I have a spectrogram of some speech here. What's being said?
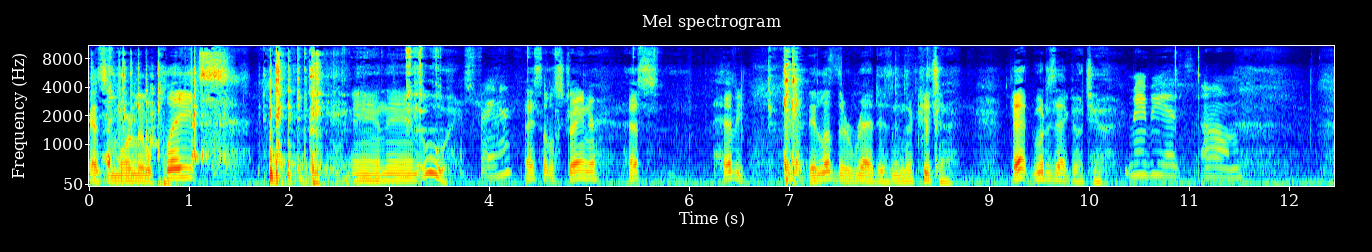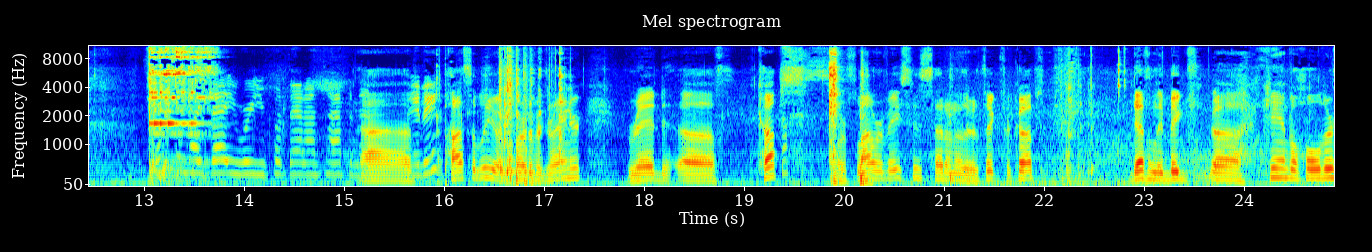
Got some more little plates. And then, ooh, strainer. nice little strainer. That's heavy. They love their red in their kitchen. That, what does that go to? Maybe it's um something like that where you put that on top and then Uh, maybe. Possibly, or part of a grinder. Red uh, cups or flower vases. I don't know. They're thick for cups. Definitely big uh, candle holder.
